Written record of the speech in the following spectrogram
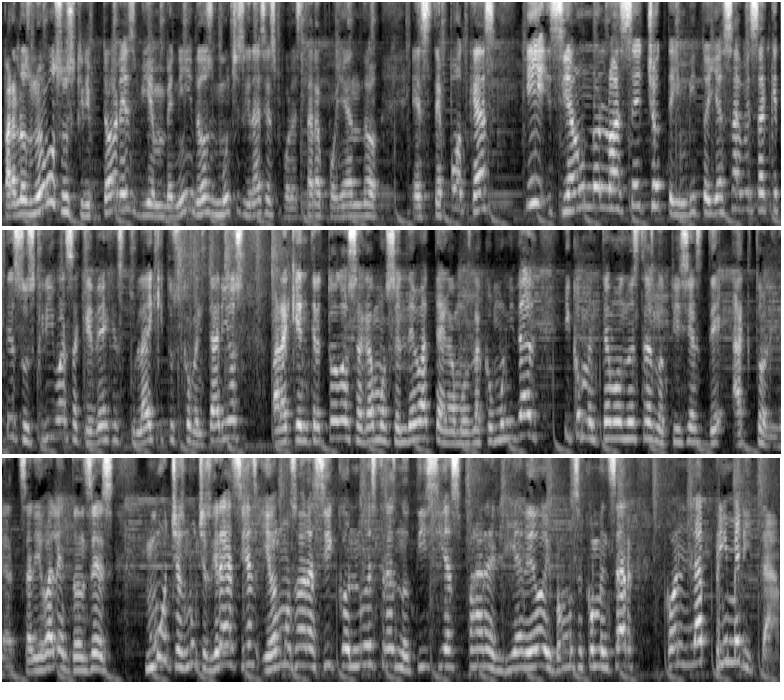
Para los nuevos suscriptores, bienvenidos. Muchas gracias por estar apoyando este podcast. Y si aún no lo has hecho, te invito, ya sabes, a que te suscribas, a que dejes tu like y tus comentarios para que entre todos hagamos el debate, hagamos la comunidad y comentemos nuestras noticias de actualidad. ¿Sale? Vale, entonces, muchas, muchas gracias. Y vamos ahora sí con nuestras noticias para el día de hoy. Vamos a comenzar con la primerita.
